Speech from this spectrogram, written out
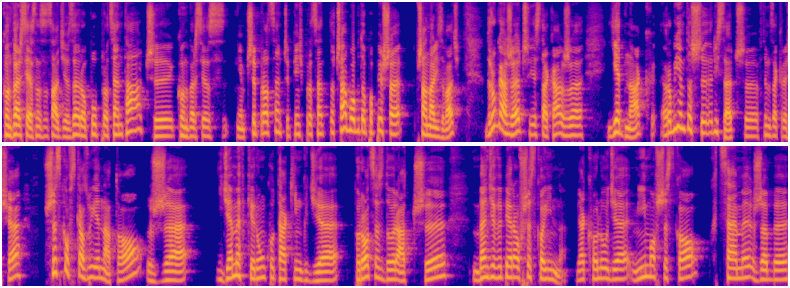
konwersja jest na zasadzie 0,5%, czy konwersja jest nie wiem, 3%, czy 5%, to trzeba byłoby to po pierwsze przeanalizować. Druga rzecz jest taka, że jednak, robiłem też research y, w tym zakresie, wszystko wskazuje na to, że idziemy w kierunku takim, gdzie proces doradczy będzie wypierał wszystko inne. Jako ludzie, mimo wszystko, chcemy, żeby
